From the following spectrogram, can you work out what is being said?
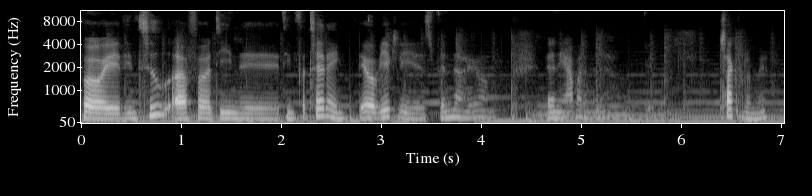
for øh, din tid og for din, øh, din fortælling. Det var virkelig øh, spændende at høre om, hvordan I arbejder med det her. Tak for at du med.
